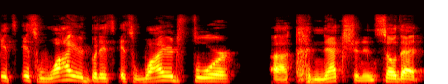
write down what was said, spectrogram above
it's it's wired, but it's it's wired for uh, connection, and so that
